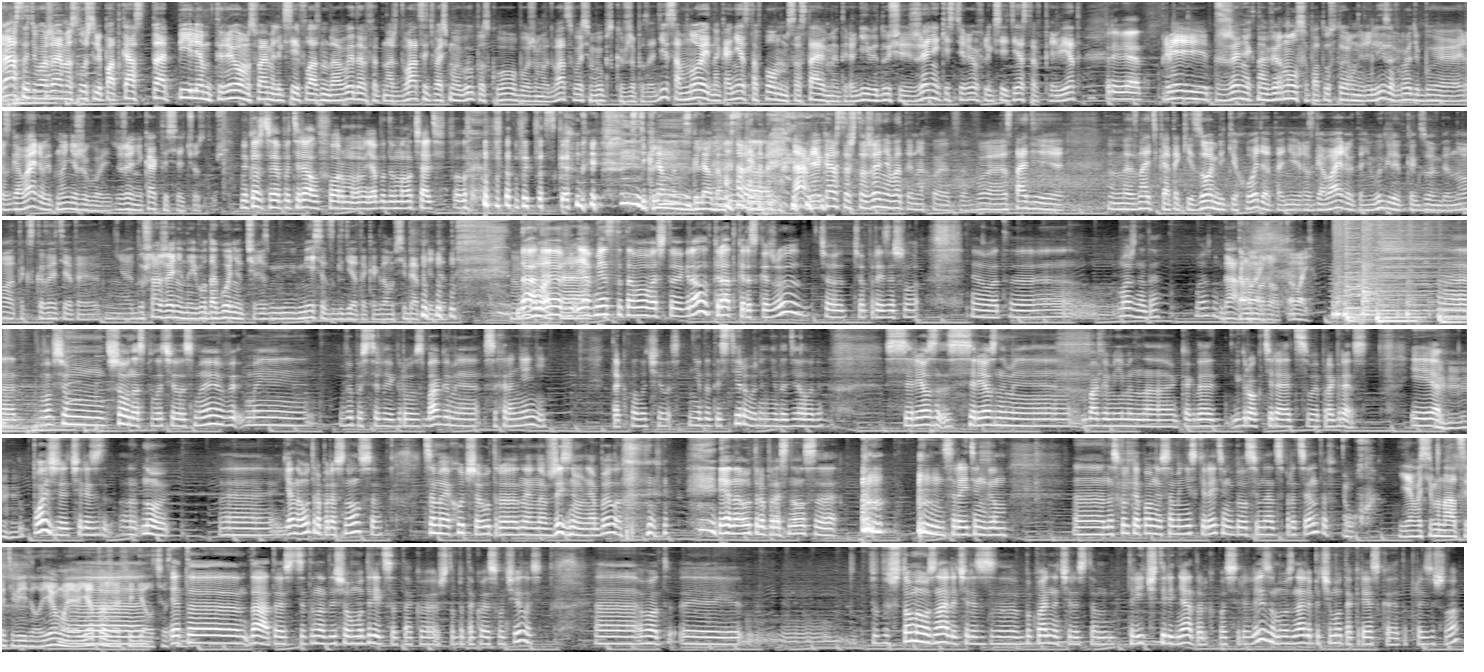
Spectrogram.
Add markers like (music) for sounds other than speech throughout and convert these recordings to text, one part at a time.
Здравствуйте, уважаемые слушатели подкаста «Пилим трем». С вами Алексей Флазм Давыдов. Это наш 28 выпуск. О, боже мой, 28 выпусков уже позади. Со мной, наконец-то, в полном составе мои дорогие ведущие Женя Кистерев, Алексей Тестов. Привет. Привет. Привет. Женя к нам вернулся по ту сторону релиза. Вроде бы разговаривает, но не живой. Женя, как ты себя чувствуешь? Мне кажется, я потерял форму. Я буду молчать в пол (laughs) выпуска. Стеклянным взглядом в Да, мне кажется, что Женя в этой находится. В стадии знаете, когда такие зомбики ходят, они разговаривают, они выглядят как зомби, но, так сказать, это душа Женина его догонит через месяц где-то, когда он в себя придет. (laughs) Да, но а я вместо того, во что играл, кратко расскажу, что произошло. Вот. Э, можно, да? Можно? Да, давай, пожалуйста, давай. А, в общем, что у нас получилось? Мы, мы выпустили игру с багами сохранений. Так получилось. Не дотестировали, не доделали. Серьез, с серьезными багами именно, когда игрок теряет свой прогресс. И позже, через... Ну, э, я на утро проснулся. Самое худшее утро, наверное, в жизни у меня было. (laughs) (laughs) Я на утро проснулся (clears throat) с рейтингом Э, насколько я помню, самый низкий рейтинг был 17%. Ух. Я 18 видел, ё-моё, я тоже э, офигел, честно. Это, да, то есть это надо еще умудриться, такое, чтобы такое случилось. Э, вот. Что мы узнали через, буквально через там 3-4 дня только после релиза, мы узнали, почему так резко это произошло.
